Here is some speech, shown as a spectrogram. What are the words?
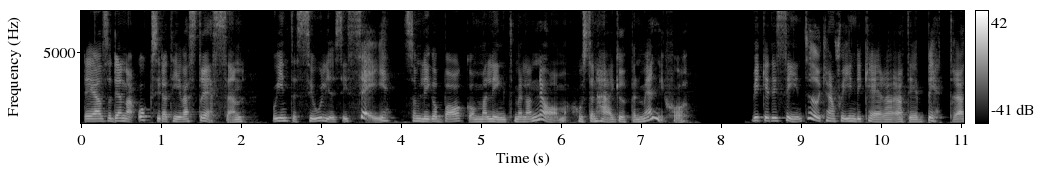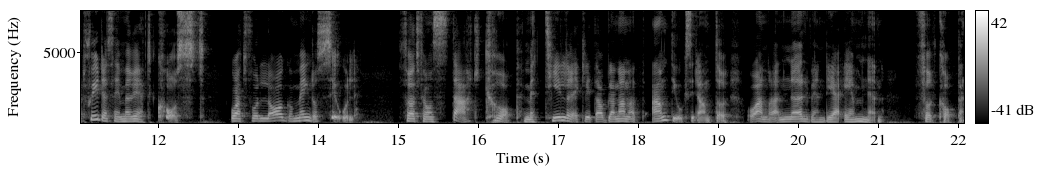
Det är alltså denna oxidativa stressen och inte solljus i sig som ligger bakom malignt melanom hos den här gruppen människor. Vilket i sin tur kanske indikerar att det är bättre att skydda sig med rätt kost och att få lagom mängder sol för att få en stark kropp med tillräckligt av bland annat antioxidanter och andra nödvändiga ämnen för kroppen.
